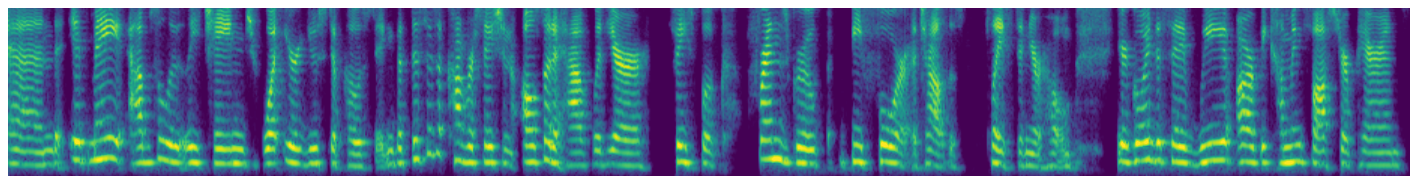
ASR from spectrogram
and it may absolutely change what you're used to posting. But this is a conversation also to have with your Facebook friends group before a child is placed in your home. You're going to say, We are becoming foster parents.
